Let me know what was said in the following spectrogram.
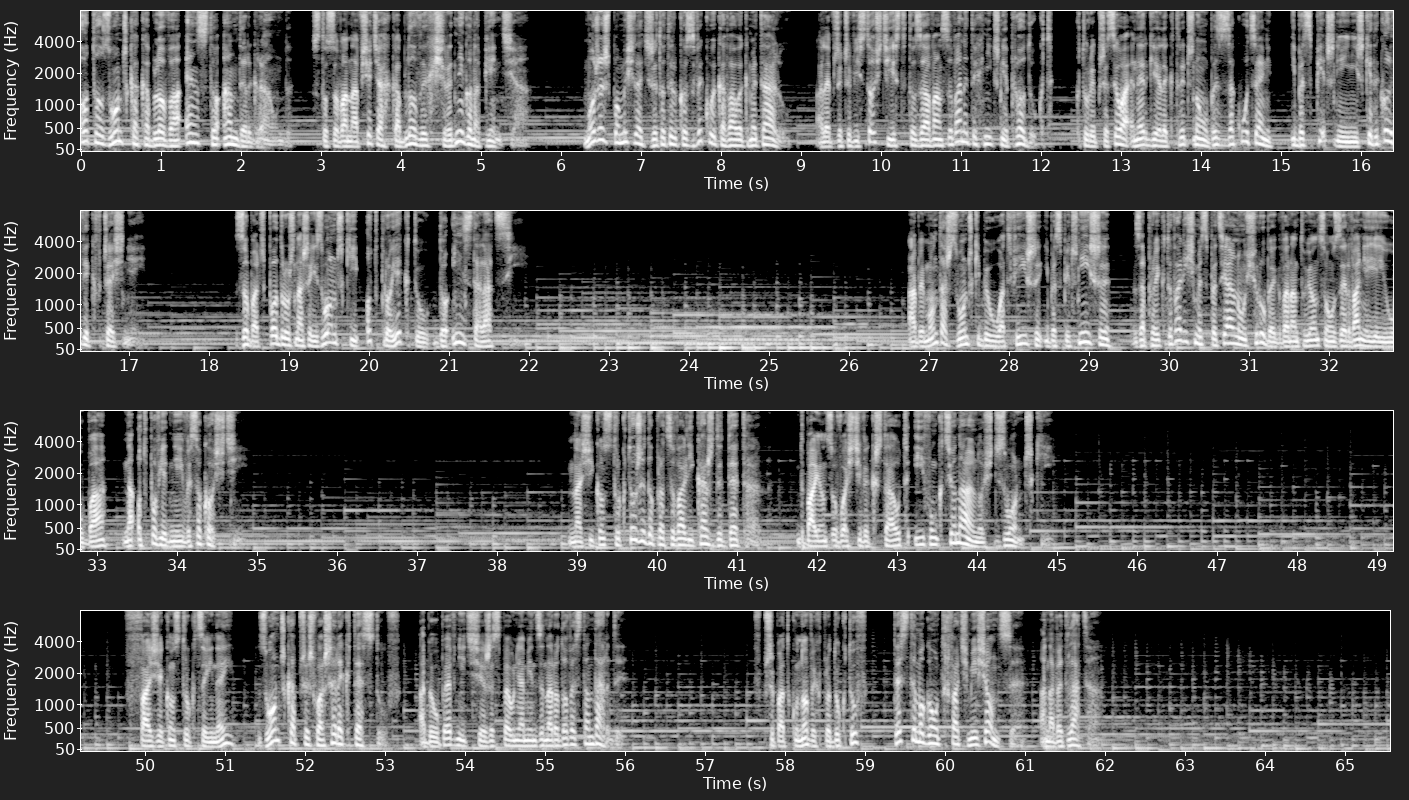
Oto złączka kablowa Ensto Underground, stosowana w sieciach kablowych średniego napięcia. Możesz pomyśleć, że to tylko zwykły kawałek metalu, ale w rzeczywistości jest to zaawansowany technicznie produkt, który przesyła energię elektryczną bez zakłóceń i bezpieczniej niż kiedykolwiek wcześniej. Zobacz podróż naszej złączki od projektu do instalacji. Aby montaż złączki był łatwiejszy i bezpieczniejszy, zaprojektowaliśmy specjalną śrubę gwarantującą zerwanie jej łba na odpowiedniej wysokości. Nasi konstruktorzy dopracowali każdy detal, dbając o właściwy kształt i funkcjonalność złączki. W fazie konstrukcyjnej złączka przeszła szereg testów, aby upewnić się, że spełnia międzynarodowe standardy. W przypadku nowych produktów testy mogą trwać miesiące, a nawet lata.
